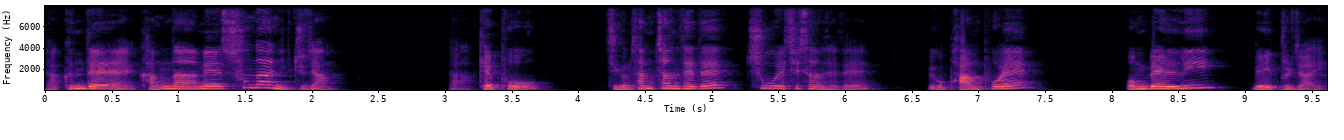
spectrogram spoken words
자, 근데 강남의 순환 입주장. 자, 개포. 지금 3,000세대, 추후에 7,000세대. 그리고 반포에 원벨리, 메이플자이.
